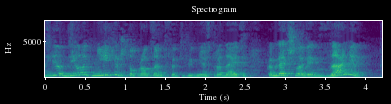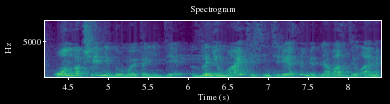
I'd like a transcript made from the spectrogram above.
делать нехер 100% этой фигней страдаете. Когда человек занят, он вообще не думает о еде. Занимайтесь интересными для вас делами.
